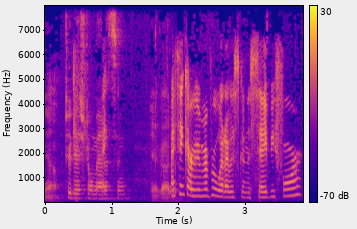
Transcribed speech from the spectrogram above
Yeah. traditional medicine. Yeah, got it. I think I remember what I was going to say before,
